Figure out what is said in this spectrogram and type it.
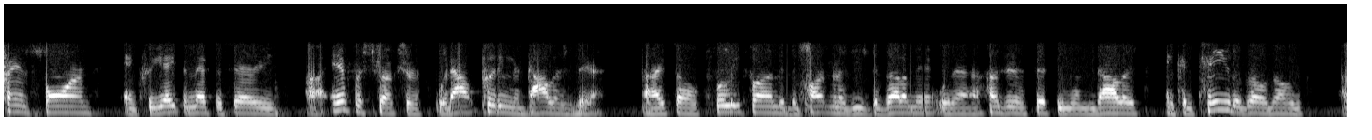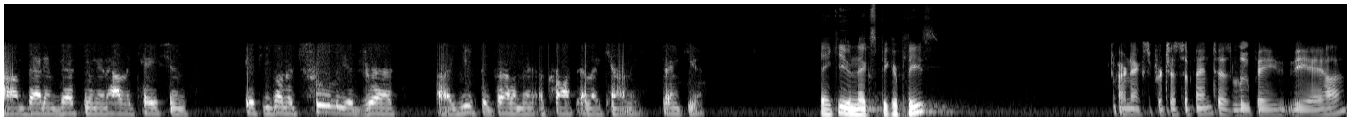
transform and create the necessary uh, infrastructure without putting the dollars there. All right, so fully fund the Department of Youth Development with $150 million and continue to grow those um, that investment and allocation if you're going to truly address uh, youth development across LA County. Thank you. Thank you. Next speaker, please. Our next participant is Lupe Villegas.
